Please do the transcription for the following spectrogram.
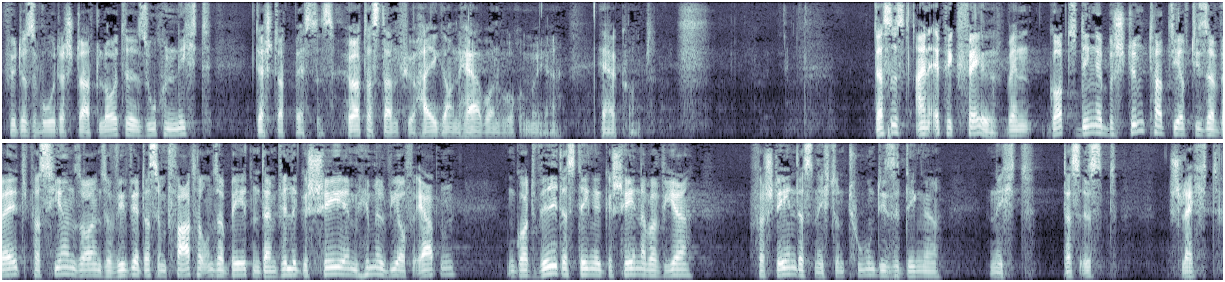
für das Wohl der Stadt. Leute suchen nicht der Stadt Bestes. Hört das dann für Haiger und Herborn, wo auch immer ihr herkommt. Das ist ein Epic Fail, wenn Gott Dinge bestimmt hat, die auf dieser Welt passieren sollen, so wie wir das im Vater unser beten. Dein Wille geschehe im Himmel wie auf Erden. Und Gott will, dass Dinge geschehen, aber wir verstehen das nicht und tun diese Dinge nicht. Das ist schlecht.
